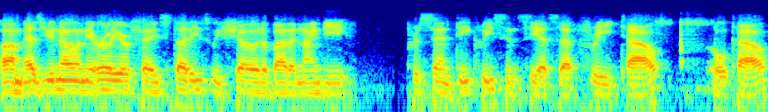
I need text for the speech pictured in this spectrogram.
Um, as you know, in the earlier phase studies, we showed about a 90% decrease in CSF-free tau, total tau.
